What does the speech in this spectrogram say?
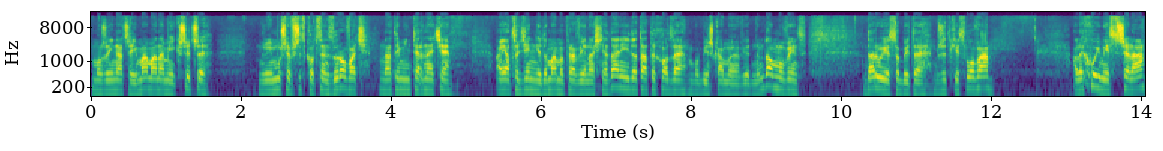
może inaczej, mama na mnie krzyczy, że muszę wszystko cenzurować na tym internecie. A ja codziennie do mamy prawie na śniadanie i do taty chodzę, bo mieszkamy w jednym domu, więc daruję sobie te brzydkie słowa. Ale chuj mnie strzela,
